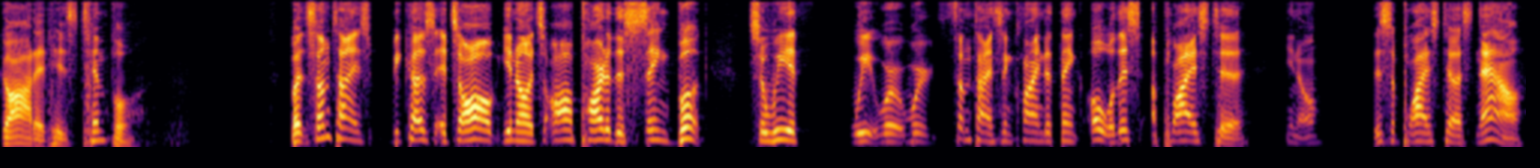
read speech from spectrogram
God at his temple. But sometimes, because it's all, you know, it's all part of the same book, so we we, we're, we're sometimes inclined to think, oh, well, this applies to, you know, this applies to us now.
